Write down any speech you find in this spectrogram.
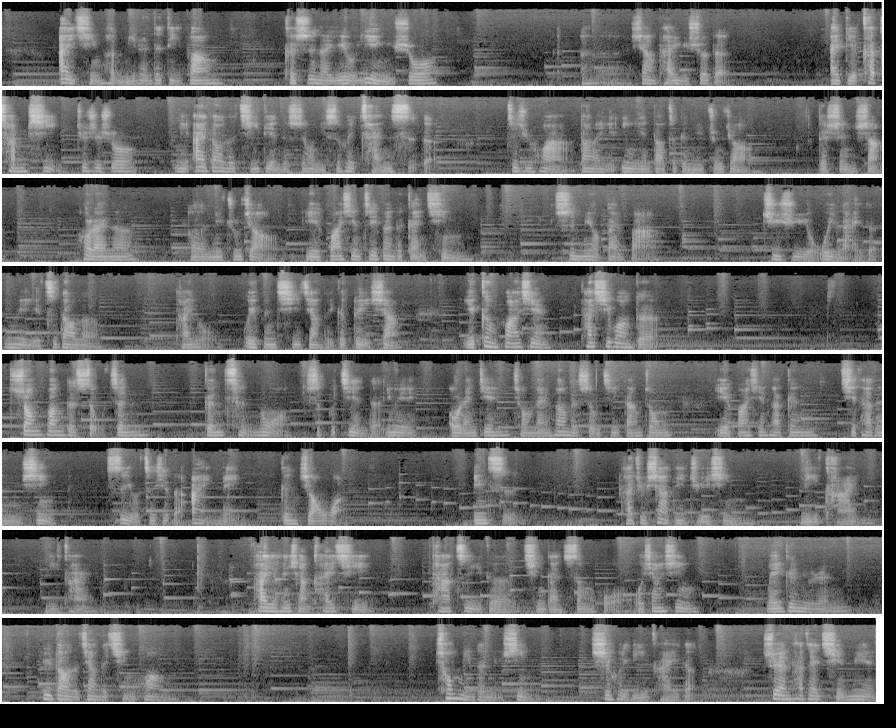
爱情很迷人的地方。可是呢，也有谚语说，呃，像台语说的。爱到卡惨死，就是说，你爱到了极点的时候，你是会惨死的。这句话当然也应验到这个女主角的身上。后来呢，呃，女主角也发现这段的感情是没有办法继续有未来的，因为也知道了他有未婚妻这样的一个对象，也更发现他希望的双方的守贞。跟承诺是不见的，因为偶然间从男方的手机当中也发现他跟其他的女性是有这些的暧昧跟交往，因此他就下定决心离开，离开。他也很想开启他自己的情感生活。我相信每一个女人遇到的这样的情况，聪明的女性。是会离开的，虽然他在前面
